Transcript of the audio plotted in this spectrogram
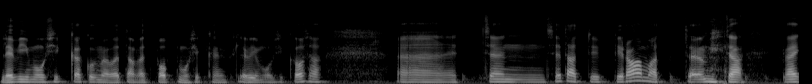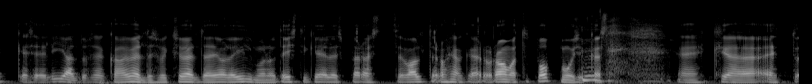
levimuusika, kui me võtame, et popmuusika on üks levimuusika osa, äh, et see on seda tüüpi raamat, mida väikese liialdusega öeldes võiks öelda, ei ole ilmunud eesti keeles pärast Valter Ojakäru raamatut popmuusikast mm.. ehk et,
